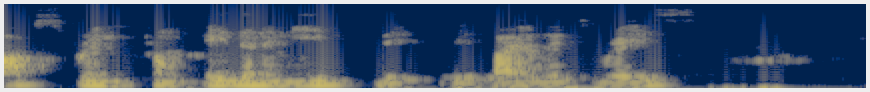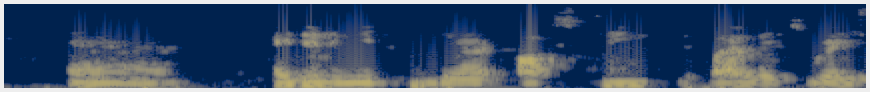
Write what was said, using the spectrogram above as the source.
offspring from Adam and Eve the, the violet race uh, Adam and Eve and their offspring the violet race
